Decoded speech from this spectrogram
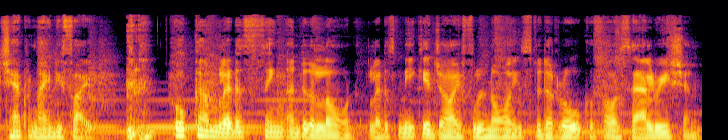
chapter 95 O come, let us sing unto the Lord. Let us make a joyful noise to the rock of our salvation.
